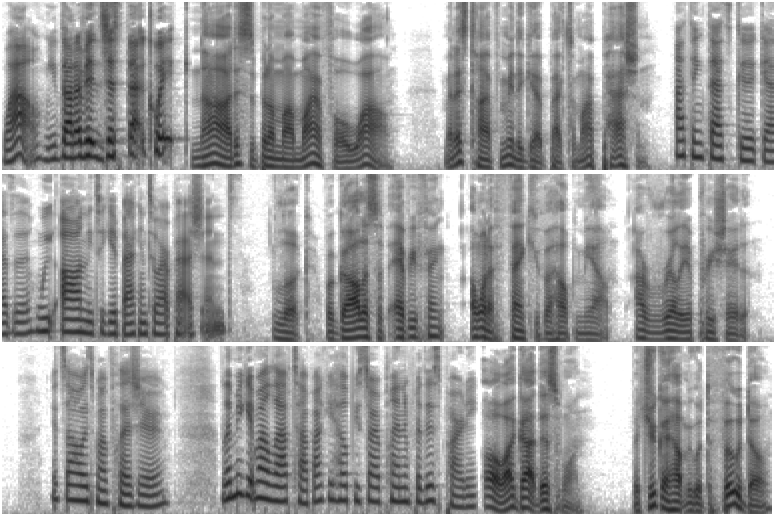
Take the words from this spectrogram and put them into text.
Wow, you thought of it just that quick? Nah, this has been on my mind for a while. Man, it's time for me to get back to my passion. I think that's good, Gazza. We all need to get back into our passions. Look, regardless of everything, I want to thank you for helping me out. I really appreciate it. It's always my pleasure. Let me get my laptop. I can help you start planning for this party. Oh, I got this one. But you can help me with the food, though.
